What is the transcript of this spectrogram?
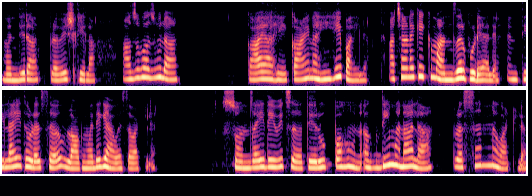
मंदिरात प्रवेश केला. आजूबाजूला काय आहे काय नाही हे पाहिलं. अचानक एक मांजर पुढे आले आणि तिलाही थोडंसं व्लॉगमध्ये घ्यावंसं वाटलं. सोनजाई देवीचं ते रूप पाहून अगदी मनाला प्रसन्न वाटलं.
